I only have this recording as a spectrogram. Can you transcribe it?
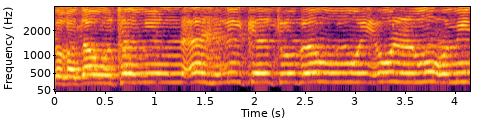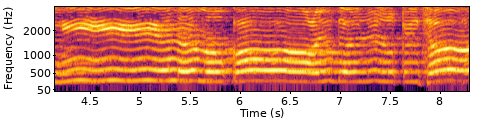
وإذ غدوت من أهلك تبوئ المؤمنين مقاعد للقتال.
